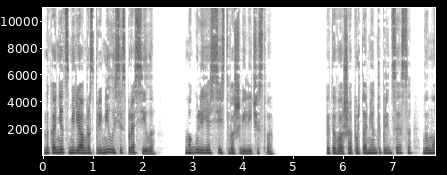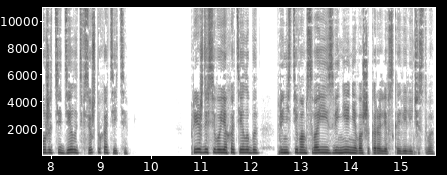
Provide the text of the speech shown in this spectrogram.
Наконец Мириам распрямилась и спросила, «Могу ли я сесть, Ваше Величество?» «Это ваши апартаменты, принцесса. Вы можете делать все, что хотите». «Прежде всего я хотела бы принести вам свои извинения, Ваше Королевское Величество»,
